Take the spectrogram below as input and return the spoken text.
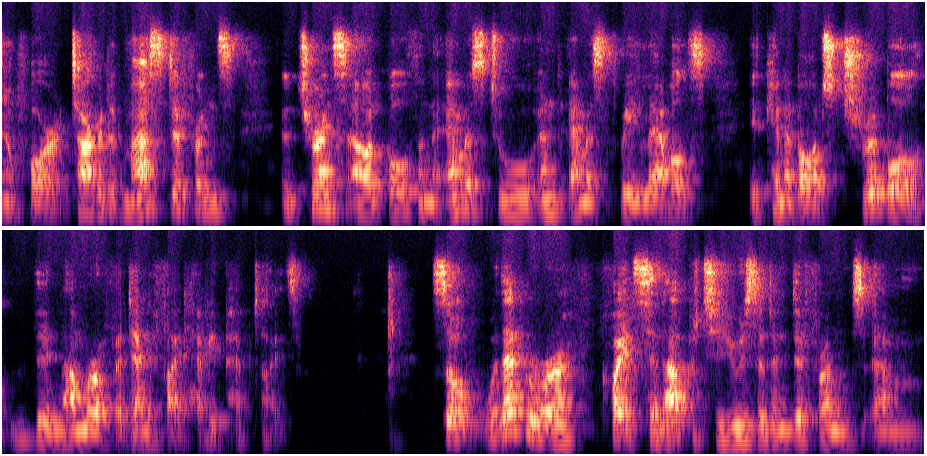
uh, for targeted mass difference. It turns out both on the MS2 and MS3 levels, it can about triple the number of identified heavy peptides. So with that, we were quite set up to use it in different um,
